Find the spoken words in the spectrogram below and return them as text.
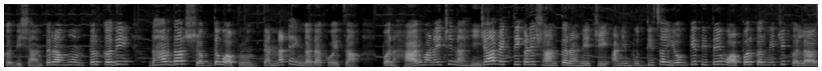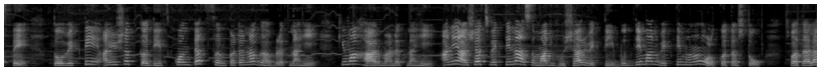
कधी शांत राहून तर कधी धारधार शब्द वापरून त्यांना ठेंगा दाखवायचा. पण हार मानायची नाही. ज्या व्यक्तीकडे शांत राहण्याची आणि बुद्धीचा योग्य तिथे वापर करण्याची कला असते तो व्यक्ती आयुष्यात कधीच कोणत्याच संकटांना घाबरत नाही किंवा हार मानत नाही. आणि अशाच व्यक्तींना समाज हुशार व्यक्ती बुद्धिमान व्यक्ती म्हणून ओळखत असतो. स्वतःला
